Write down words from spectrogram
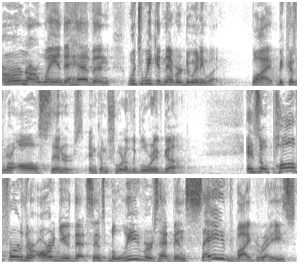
earn our way into heaven, which we could never do anyway. Why? Because we're all sinners and come short of the glory of God. And so Paul further argued that since believers had been saved by grace,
